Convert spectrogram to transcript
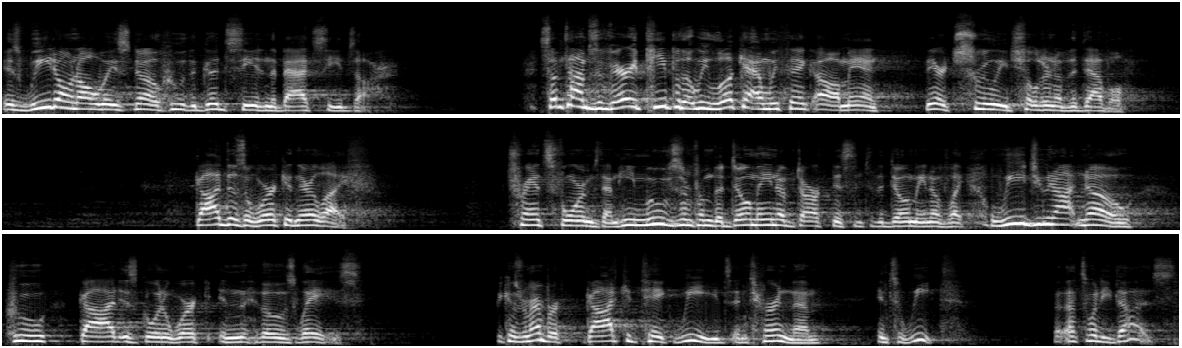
is we don't always know who the good seed and the bad seeds are. Sometimes the very people that we look at and we think, oh man, they are truly children of the devil. God does a work in their life, transforms them. He moves them from the domain of darkness into the domain of light. We do not know who God is going to work in those ways. Because remember, God can take weeds and turn them into wheat. That's what he does.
